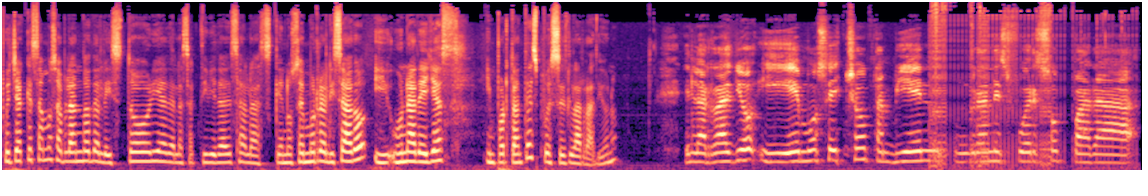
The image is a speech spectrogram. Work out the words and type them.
Pues ya que estamos hablando de la historia, de las actividades a las que nos hemos realizado, y una de ellas importantes, pues es la radio, ¿no? En la radio, y hemos hecho también un gran esfuerzo para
